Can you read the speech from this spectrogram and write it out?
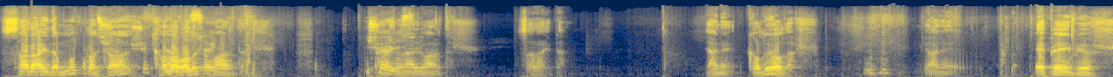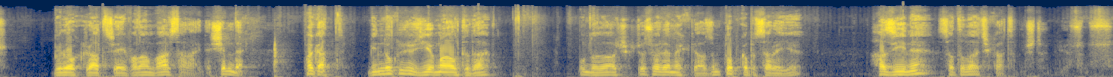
Sarayda mutlaka Şu- şu kalabalık söyleyeyim. vardır. Şöyle personel söyleyeyim. vardır. sarayda. Yani kalıyorlar. Yani epey bir bürokrat şey falan var sarayda. Şimdi fakat 1926'da bunu da açıkça söylemek lazım. Topkapı Sarayı hazine satılığa çıkartılmıştır biliyorsunuz.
